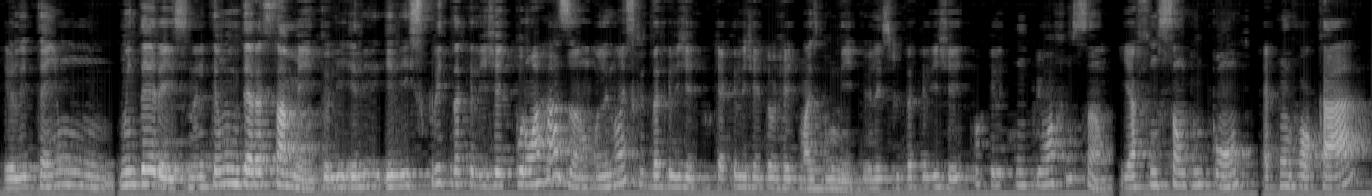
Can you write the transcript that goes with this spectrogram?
ele tem um, um endereço, né? ele tem um endereçamento, ele, ele, ele é escrito daquele jeito por uma razão. Ele não é escrito daquele jeito porque aquele jeito é o jeito mais bonito. Ele é escrito daquele jeito porque ele cumpre uma função. E a função de um ponto é convocar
